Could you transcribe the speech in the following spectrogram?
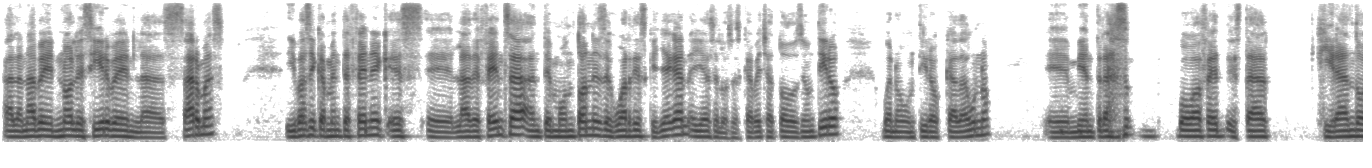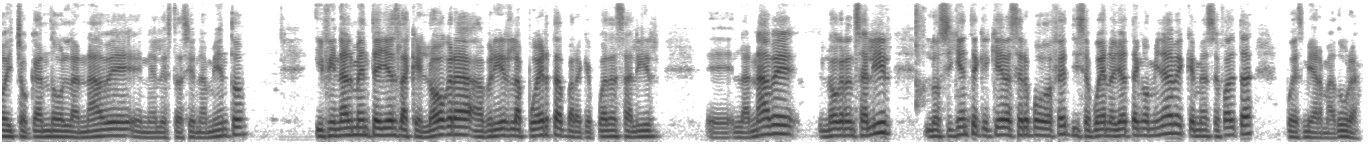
a la nave no le sirven las armas. Y básicamente Fennec es eh, la defensa ante montones de guardias que llegan. Ella se los escabecha todos de un tiro. Bueno, un tiro cada uno. Eh, mientras Boba Fett está girando y chocando la nave en el estacionamiento. Y finalmente ella es la que logra abrir la puerta para que pueda salir eh, la nave. Logran salir. Lo siguiente que quiere hacer Boba Fett dice, bueno, ya tengo mi nave, ¿qué me hace falta? Pues mi armadura.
